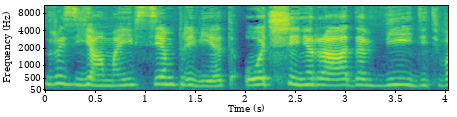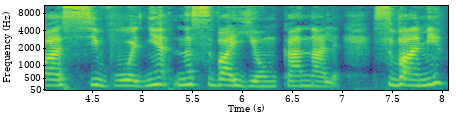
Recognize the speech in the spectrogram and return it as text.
Друзья мои, всем привет! Очень рада видеть вас сегодня на своем канале. С вами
